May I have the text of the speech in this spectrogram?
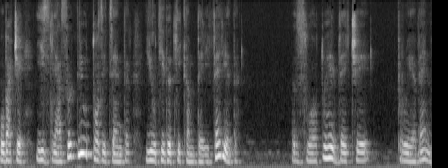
Обаче излязат ли от този център и отидат ли към периферията, злото е вече проявено.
